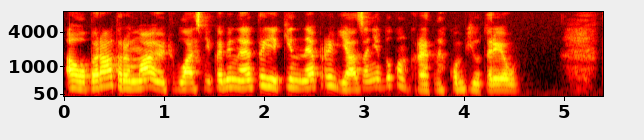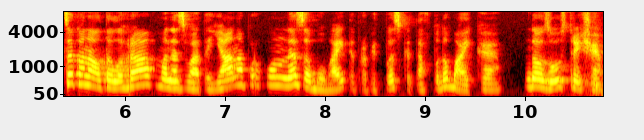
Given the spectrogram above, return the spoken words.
а оператори мають власні кабінети, які не прив'язані до конкретних комп'ютерів. Це канал Телеграф. Мене звати Яна Порхун. Не забувайте про підписки та вподобайки. До зустрічі!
